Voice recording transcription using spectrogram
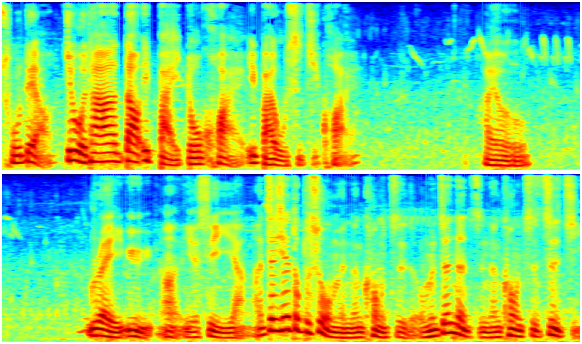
出掉，结果它到一百多块，一百五十几块。还有瑞玉啊，也是一样啊，这些都不是我们能控制的，我们真的只能控制自己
